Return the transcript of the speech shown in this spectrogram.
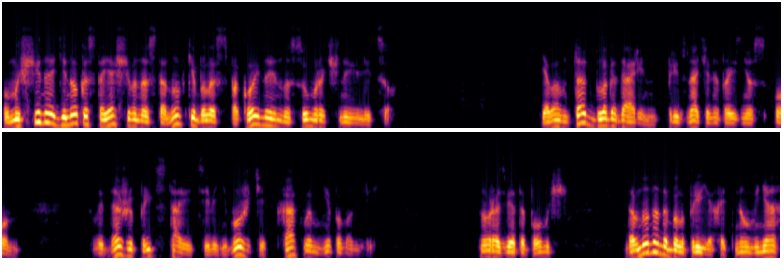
У мужчины, одиноко стоящего на остановке, было спокойное, но сумрачное лицо. «Я вам так благодарен», — признательно произнес он. «Вы даже представить себе не можете, как вы мне помогли». «Ну, разве это помощь? Давно надо было приехать, но у меня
